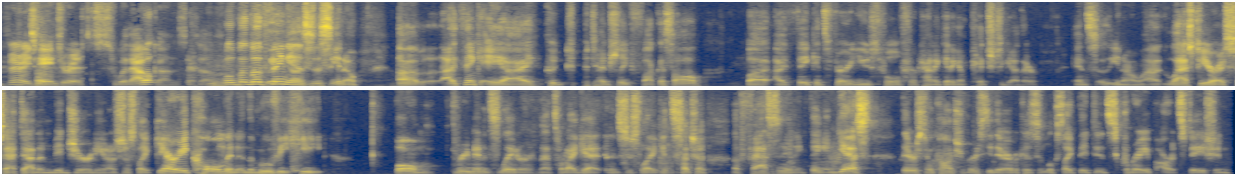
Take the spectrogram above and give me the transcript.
Very So- dangerous without Well- guns. So. well, the, the thing guns. is, is you know, uh, I think AI could potentially fuck us all, but I think it's very useful for kind of getting a pitch together. And so, you know, uh, last year I sat down in Midjourney and I was just like Gary Coleman in the movie Heat. Boom. Three minutes later, that's what I get. And it's just like, it's such a, a fascinating thing. And yes, there's some controversy there because it looks like they did scrape ArtStation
